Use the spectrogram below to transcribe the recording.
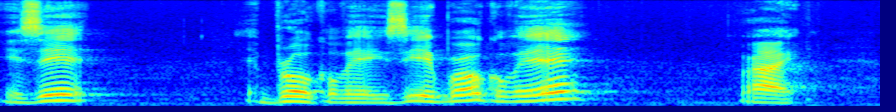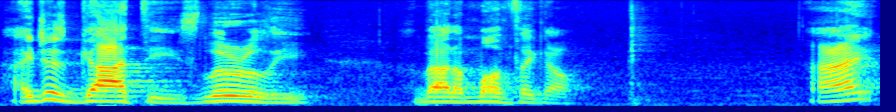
You see it? It broke over here. You see it broke over here? Right. I just got these literally about a month ago. All right?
